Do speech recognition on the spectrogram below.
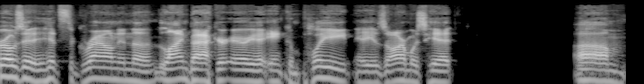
throws it, it hits the ground in the linebacker area, incomplete. His arm was hit. Um,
